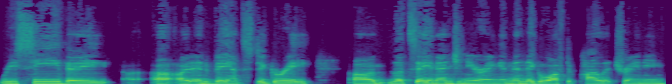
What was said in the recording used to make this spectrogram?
receive a, an advanced degree, um, let's say in engineering, and then they go off to pilot training,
